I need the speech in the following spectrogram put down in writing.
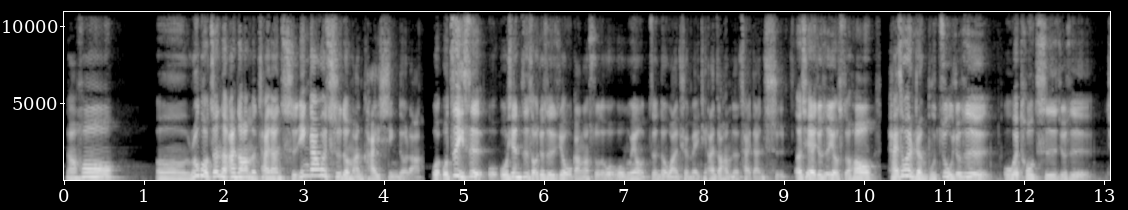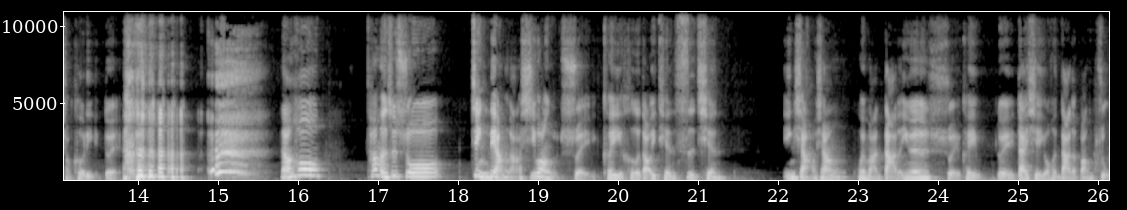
然后，呃，如果真的按照他们菜单吃，应该会吃得蛮开心的啦。我我自己是我我先自首，就是就我刚刚说的，我我没有真的完全每天按照他们的菜单吃，而且就是有时候还是会忍不住，就是我会偷吃，就是巧克力，对。然后他们是说尽量啦，希望水可以喝到一天四千。影响好像会蛮大的，因为水可以对代谢有很大的帮助。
